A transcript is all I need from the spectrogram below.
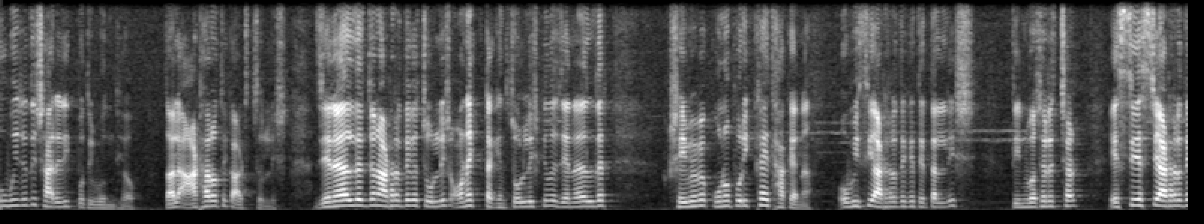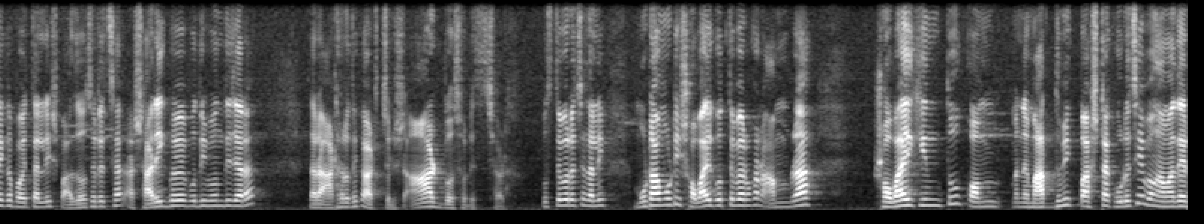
তুমি যদি শারীরিক প্রতিবন্ধী হও, তাহলে আঠারো থেকে আটচল্লিশ। জেনারেলদের জন্য আঠারো থেকে চল্লিশ অনেকটা কিন্তু, চল্লিশ কিন্তু জেনারেলদের সেইভাবে কোনো পরীক্ষায় থাকে না। ওবিসি আঠারো থেকে তেতাল্লিশ, তিন বছরের ছাড়। এসসি এসটি আঠারো থেকে পঁয়তাল্লিশ, পাঁচ বছরের ছাড়। আর শারীরিকভাবে প্রতিবন্ধী যারা, তারা আঠারো থেকে আটচল্লিশ, আট বছরের ছাড়। বুঝতে পেরেছ তাহলে? মোটামুটি সবাই করতে পারব, কারণ আমরা সবাই কিন্তু কম মানে মাধ্যমিক পাসটা করেছি এবং আমাদের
